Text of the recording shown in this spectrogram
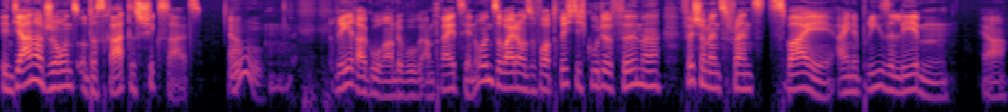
Indiana Jones und das Rad des Schicksals. Ja. Uh. Reragu Rendezvous am 13. und so weiter und so fort. Richtig gute Filme. Fisherman's Friends 2, Eine Brise Leben. Ja.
